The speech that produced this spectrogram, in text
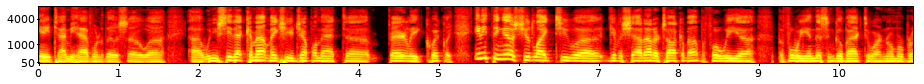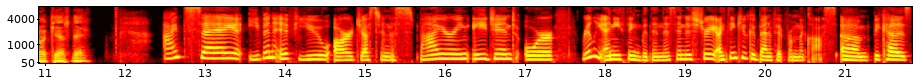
anytime you have one of those. So uh, uh, when you see that come out, make sure you jump on that uh, fairly quickly. Anything else you'd like to uh, give a shout out or talk about before we before we end this and go back to our normal broadcast day? I'd say even if you are just an aspiring agent or really anything within this industry, I think you could benefit from the class. Um, because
